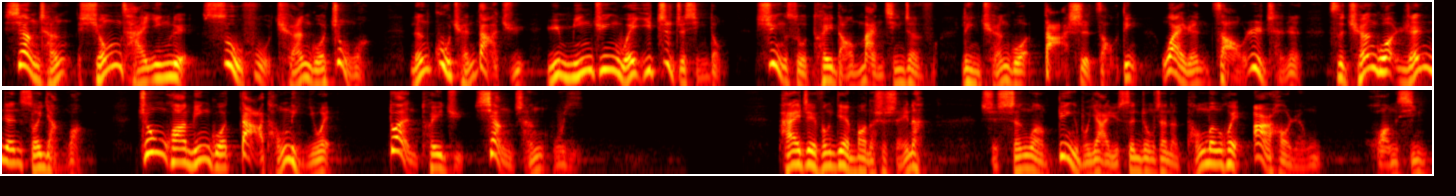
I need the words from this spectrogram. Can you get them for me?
项城雄才英略，素负全国众望。”能顾全大局，与明军为一致之行动，迅速推倒满清政府，令全国大事早定，外人早日承认，此全国人人所仰望。中华民国大统领一位，断推举项城无疑。拍这封电报的是谁呢？是声望并不亚于孙中山的同盟会二号人物黄兴。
